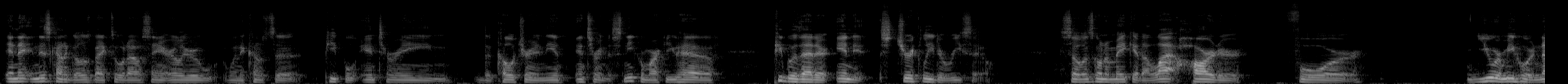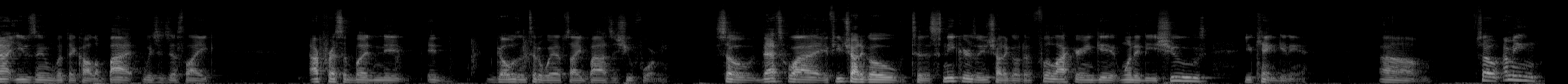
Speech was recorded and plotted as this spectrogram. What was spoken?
and and this kind of goes back to what I was saying earlier when it comes to people entering the culture and the, entering the sneaker market. You have people that are in it strictly to resale. So it's going to make it a lot harder for you or me who are not using what they call a bot, which is just like I press a button, it it goes into the website, buys a shoe for me. So that's why if you try to go to SNKRS or you try to go to Foot Locker and get one of these shoes, you can't get in. Um, so I mean,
